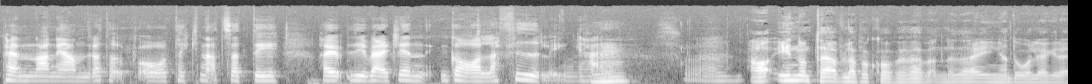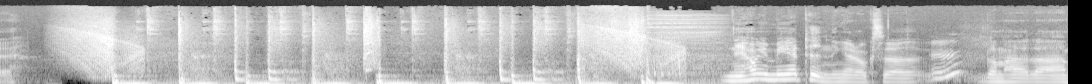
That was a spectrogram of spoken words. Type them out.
pennan i andra typ och tecknat. Så det, har, det är verkligen gala-feeling här. Mm. Så, Ja, in och tävla på KB-webben. Det där är inga dåliga grejer. Ni har ju mer tidningar också. De här äh,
